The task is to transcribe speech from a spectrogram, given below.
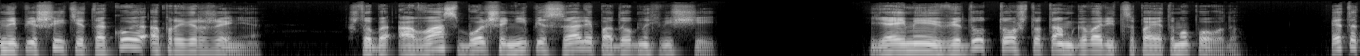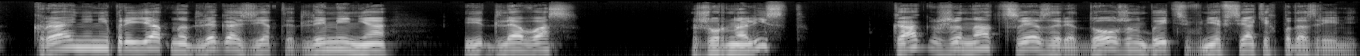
напишите такое опровержение, чтобы о вас больше не писали подобных вещей. Я имею в виду то, что там говорится по этому поводу». Это крайне неприятно для газеты, для меня и для вас. Журналист, как жена Цезаря, должен быть вне всяких подозрений.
